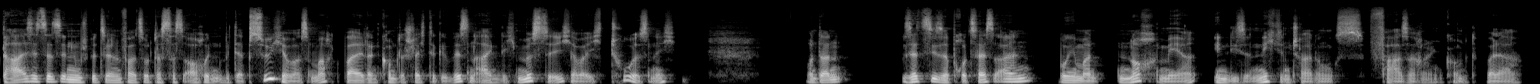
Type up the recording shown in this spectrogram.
da ist es jetzt in einem speziellen Fall so, dass das auch in, mit der Psyche was macht, weil dann kommt das schlechte Gewissen. Eigentlich müsste ich, aber ich tue es nicht. Und dann setzt dieser Prozess ein, wo jemand noch mehr in diese Nichtentscheidungsphase reinkommt, weil er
